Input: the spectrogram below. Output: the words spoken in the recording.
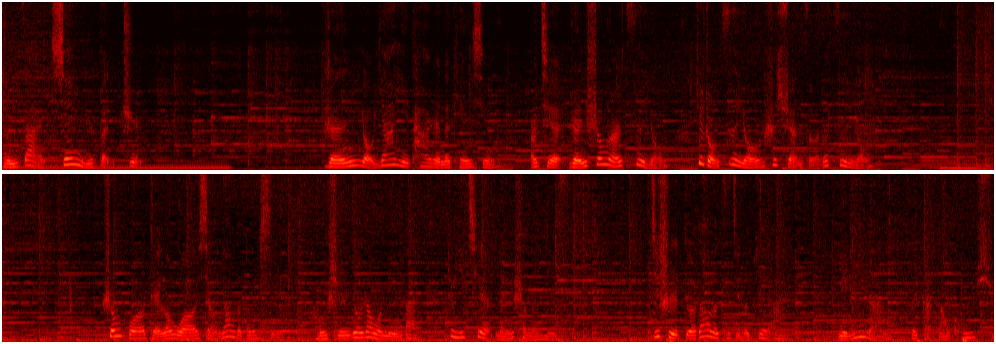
存在先于本质。人有压抑他人的天性，而且人生而自由，这种自由是选择的自由。生活给了我想要的东西，同时又让我明白这一切没什么意思。即使得到了自己的最爱，也依然会感到空虚。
